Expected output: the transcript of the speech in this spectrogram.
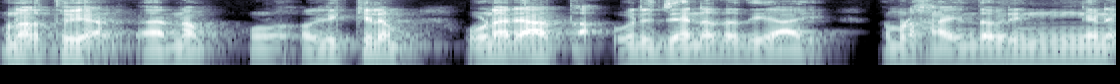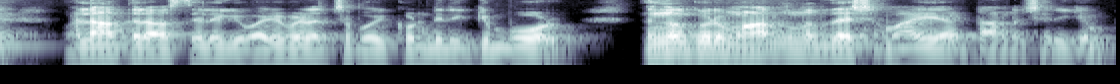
ഉണർത്തുകയാണ്. കാരണം ഒരിക്കലും ഉണരാത്ത ഒരു ജനതയായി നമ്മുടെ ഹൈന്ദവരിങ്ങനെ വല്ലാത്തൊരവസ്ഥയിലേക്ക് വഴിപിഴച്ച് പോയിക്കൊണ്ടിരിക്കുമ്പോൾ നിങ്ങൾക്കൊരു മാർഗനിർദ്ദേശമായി ആയിട്ടാണ് ശരിക്കും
